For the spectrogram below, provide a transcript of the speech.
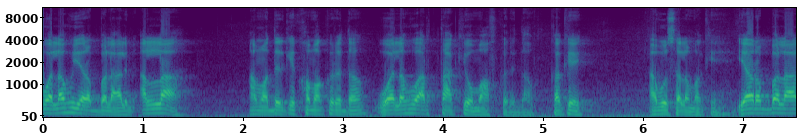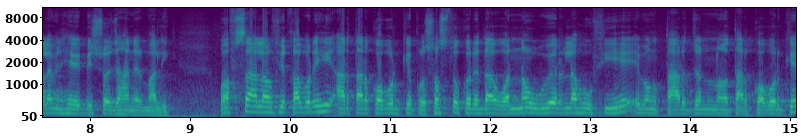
ওয়ালাহু ইয়া রব্বাল আলম আল্লাহ, আমাদেরকে ক্ষমা করে দাও। ওয়ালাহু আর তাকেও মাফ করে দাও। কাকে? আবু সালামাকে। ইয়া রব্বাল আলমিন, হে বিশ্বজাহানের মালিক, ওয়াফসা আল্লাহফি কবরহি আর তার কবরকে প্রশস্ত করে দাও। ওয়ান্নাউল্লাহু ফিহে এবং তার জন্য তার কবরকে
